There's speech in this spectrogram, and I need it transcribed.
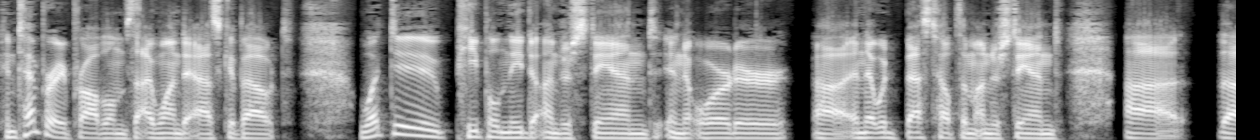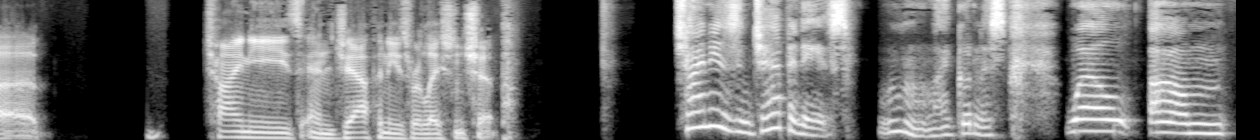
contemporary problems that I wanted to ask about. What do people need to understand in order, uh, and that would best help them understand uh, the Chinese and Japanese relationship? Chinese and Japanese. Mm, my goodness. Well, um,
